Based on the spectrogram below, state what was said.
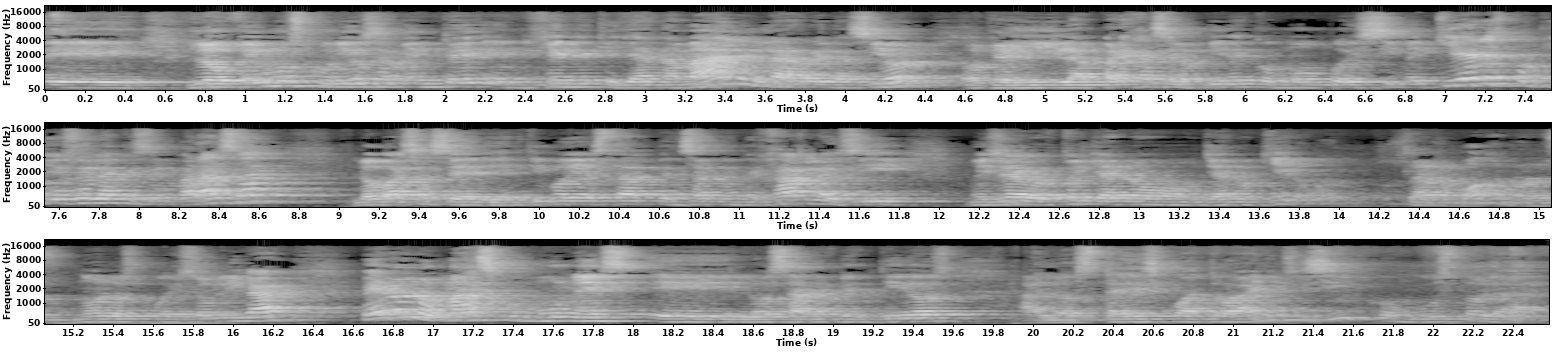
eh, lo vemos curiosamente en gente que ya anda mal en la relación y la pareja se lo pide como, pues, si me quieres porque yo soy la que se embaraza, lo vas a hacer y el tipo ya está pensando en dejarla y sí me dice doctor, ya no, ya no quiero, pues claro, no los, no los puedes obligar, pero lo más común es eh, los arrepentidos a los 3, 4 años. Y sí, con gusto la,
